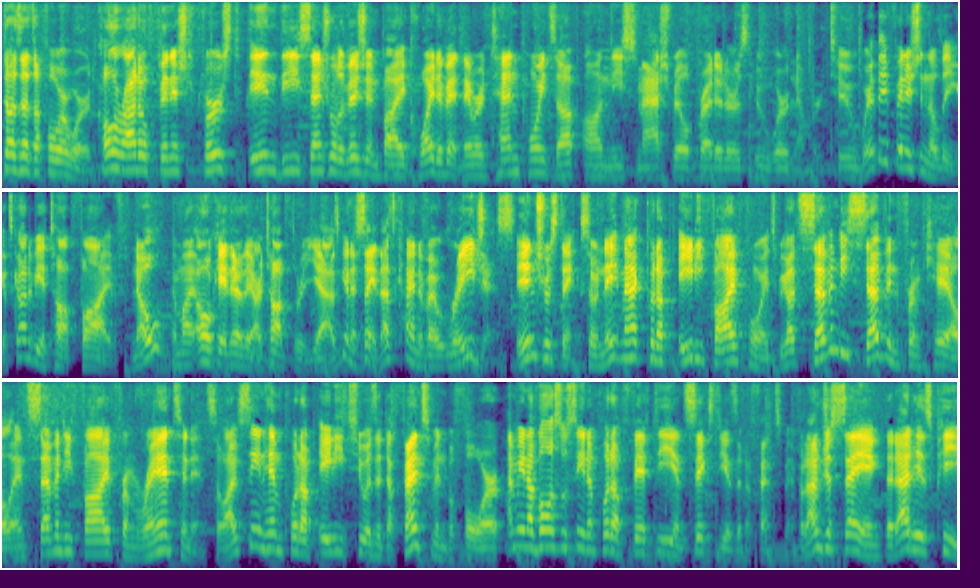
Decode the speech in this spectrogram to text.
does as a forward. Colorado finished first in the Central Division by quite a bit. They were 10 points up on the Smashville Predators, who were number two. Where'd they finish in the league? It's got to be a top five. No? Am I? Okay, there they are. Top three. Yeah, I was going to say, that's kind of outrageous. Interesting. So Nate Mack put up 85 points. We got 77 from Cale and 75 from Rantanen. So I've seen him put up 82 as a defenseman before. I mean, I've also seen him put up 50 and 60 as a defenseman. But I'm just saying that at his peak,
